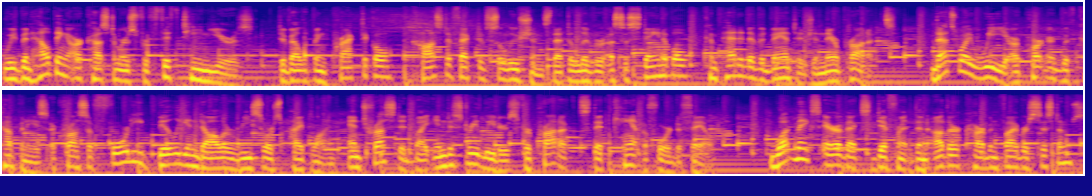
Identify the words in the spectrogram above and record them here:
we've been helping our customers for 15 years, developing practical, cost effective solutions that deliver a sustainable, competitive advantage in their products. That's why we are partnered with companies across a $40 billion resource pipeline and trusted by industry leaders for products that can't afford to fail. What makes Arovex different than other carbon fiber systems?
